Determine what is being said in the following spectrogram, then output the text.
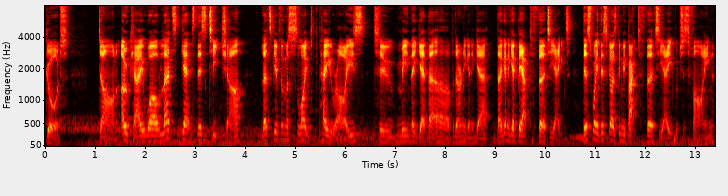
good. Darn. Okay, well, let's get this teacher. Let's give them a slight pay rise to mean they get that. Uh, but they're only going to get. They're going to get be up to 38. This way, this guy's going to be back to 38, which is fine.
